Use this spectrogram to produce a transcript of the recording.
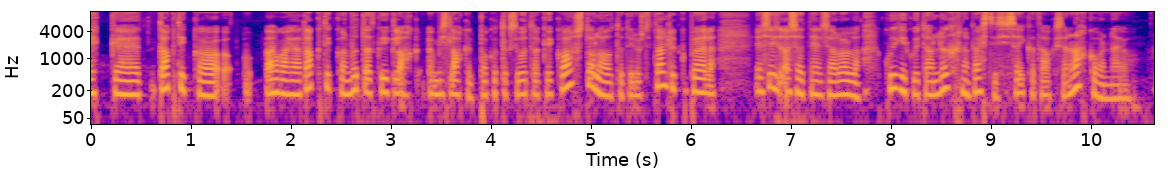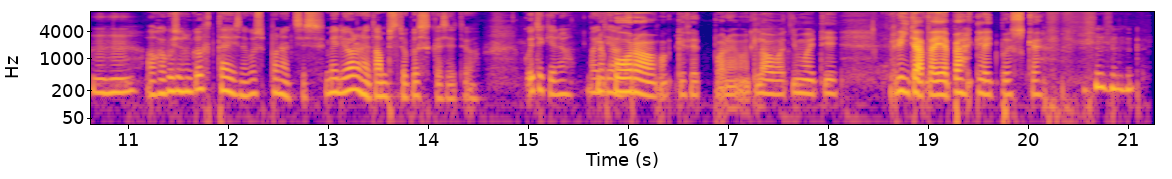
ehk eh, taktika, väga hea taktika on, võtad kõik lahk-, mis lahkelt pakutakse, võtad kõik vastu, lahutad ilusti taldriku peale ja siis lased neil seal olla. kuigi kui ta on, lõhnab hästi, siis sa ikka tahaks selle nahku panna ju mm. -hmm. aga kui sul on kõht täis, no kus sa paned siis, meil ei ole neid hamstripõskasid ju. kuidagi noh, ma ei nagu tea. nagu oravakesed panevad, laovad niimoodi riidatäie pähkleid põske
